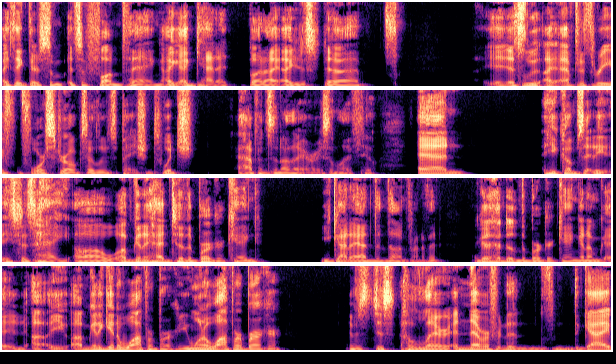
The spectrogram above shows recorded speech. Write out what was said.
I think there's some. It's a fun thing. I, I get it, but I, I just uh, it's I, after three, four strokes, I lose patience, which happens in other areas in life too. And he comes in. He, he says, "Hey, uh, I'm going to head to the Burger King. You got to add the the in front of it. I got to head to the Burger King, and I'm uh, I'm going to get a Whopper burger. You want a Whopper burger?" It was just hilarious, and never the, the guy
